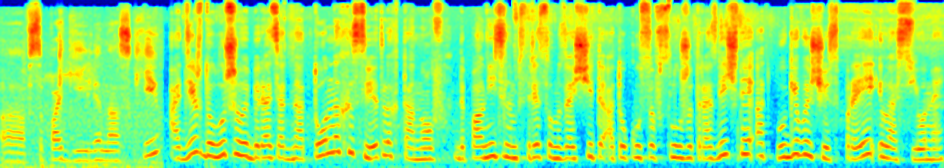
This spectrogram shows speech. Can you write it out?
а, в сапоги или носки. Одежду лучше выбирать однотонных и светлых тонов. Дополнительным средством защиты от укусов служат различные отпугивающие спреи и лосьоны.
